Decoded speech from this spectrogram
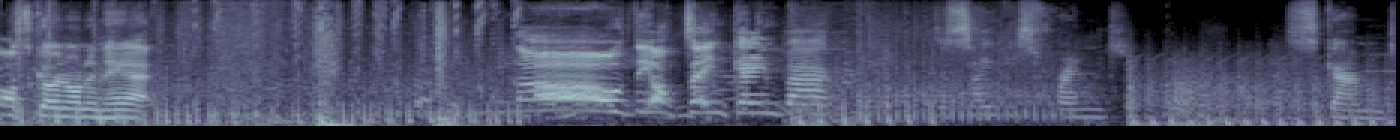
What's going on in here? No! The Octane came back to save his friend. Scammed.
